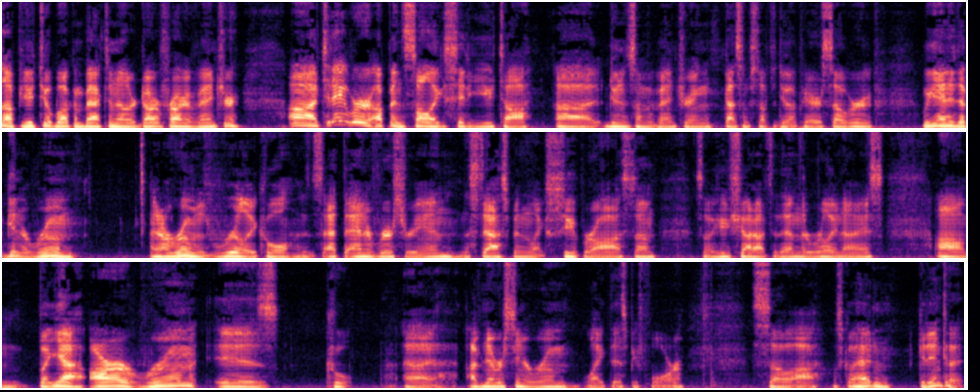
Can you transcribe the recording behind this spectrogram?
is up, YouTube? Welcome back to another Dart Frog adventure. Uh, today we're up in Salt Lake City, Utah, uh, doing some adventuring. Got some stuff to do up here. So we're we ended up getting a room, and our room is really cool. It's at the Anniversary Inn. The staff's been like super awesome. So huge shout out to them. They're really nice. Um, but yeah, our room is cool. Uh, I've never seen a room like this before. So uh, let's go ahead and get into it.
